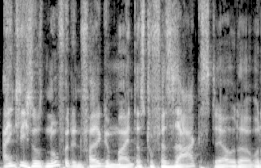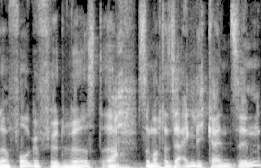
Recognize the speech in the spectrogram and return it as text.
eigentlich nur, nur für den Fall gemeint, dass du versagst, ja, oder, oder vorgeführt wirst. Äh, so macht das ja eigentlich keinen Sinn.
